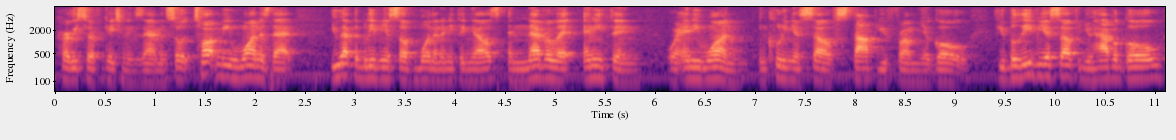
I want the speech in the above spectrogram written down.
her recertification exam. And so it taught me one is that you have to believe in yourself more than anything else and never let anything or anyone, including yourself, stop you from your goal. If you believe in yourself and you have a goal,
